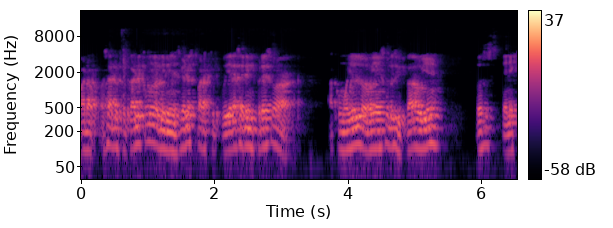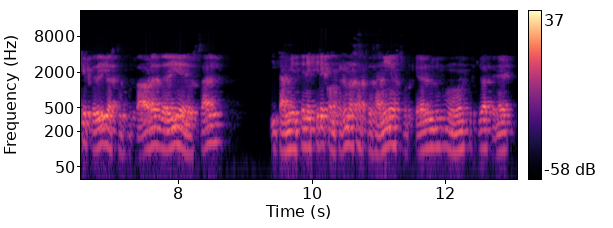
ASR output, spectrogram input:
para, o sea, retocarle como las dimensiones para que pudiera ser impreso a, a como ellos lo habían solicitado bien. Entonces tenía que pedir las computadoras de ahí, del hostal, y también tenía que ir a comprar unas artesanías porque era el único momento que iba a tener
